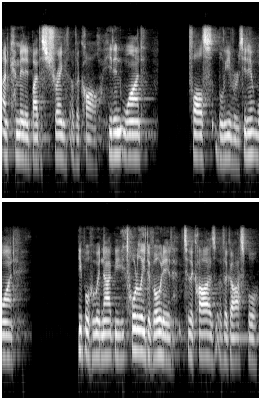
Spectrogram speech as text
uncommitted by the strength of the call. He didn't want false believers. He didn't want people who would not be totally devoted to the cause of the gospel.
